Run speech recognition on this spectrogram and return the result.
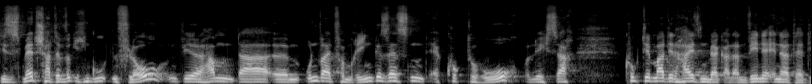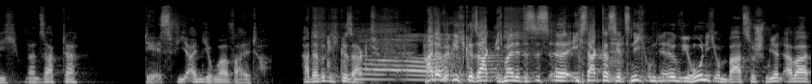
dieses Match hatte wirklich einen guten Flow. Und wir haben da ähm, unweit vom Ring gesessen und er guckte hoch und ich sag, guck dir mal den Heisenberg an, an wen erinnert er dich? Und dann sagt er, der ist wie ein junger Walter. Hat er wirklich gesagt. Oh. Hat er wirklich gesagt. Ich meine, das ist, äh, ich sage das jetzt nicht, um den irgendwie Honig um Bart zu schmieren, aber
